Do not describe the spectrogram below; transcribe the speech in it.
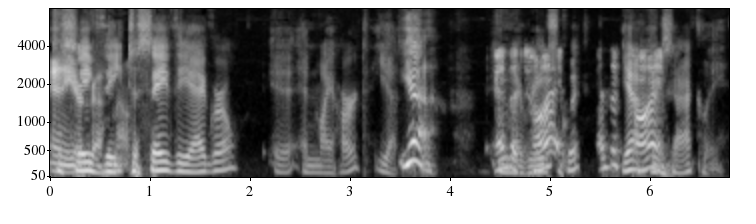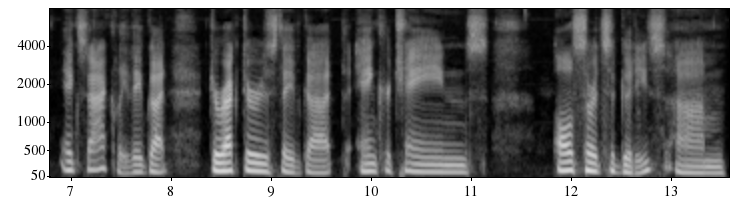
To save the to save the aggro eh, and my heart, yes. Yeah, and, and the time. And the yeah, time. exactly, exactly. They've got directors, they've got anchor chains, all sorts of goodies. Um,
